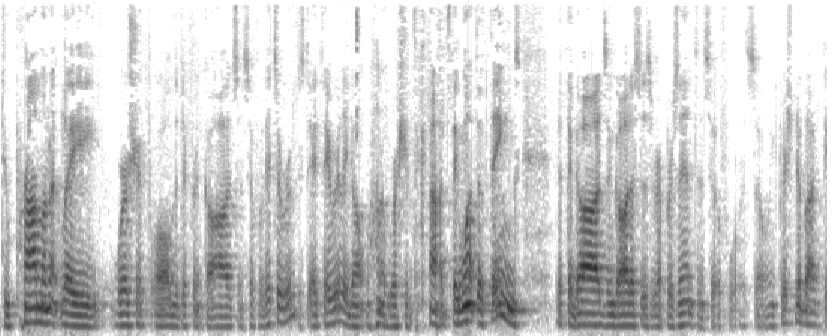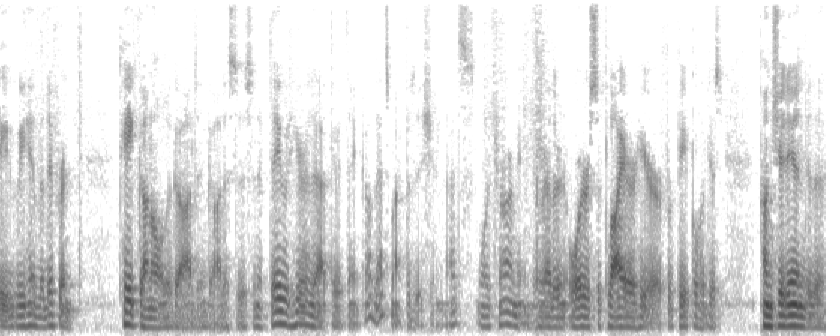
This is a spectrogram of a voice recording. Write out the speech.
to prominently worship all the different gods and so forth. It's a real state. They really don't want to worship the gods. They want the things that the gods and goddesses represent and so forth. So in Krishna Bhakti, we have a different take on all the gods and goddesses. And if they would hear that, they would think, oh, that's my position. That's more charming. They're rather an order supplier here for people who just punch it into the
